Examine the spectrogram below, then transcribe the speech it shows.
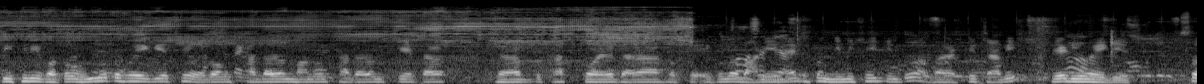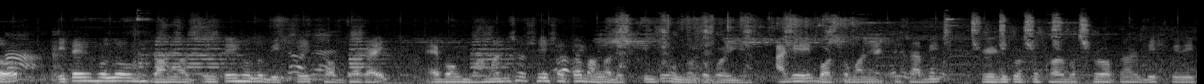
পৃথিবী কত উন্নত হয়ে গিয়েছে এবং সাধারণ মানুষ, সাধারণ ক্রেতা যারা কাজ করে যারা হচ্ছে এগুলো বানিয়ে নেয় দেখুন নিমিষেই কিন্তু আবার একটি চাবি রেডি হয়ে। গিয়েছে। সো এটাই হলো বাংলাদেশ এটাই হলো বিশ্বের সব জায়গায় এবং বাংলাদেশের সেই সাথে বাংলাদেশ কিন্তু উন্নত করে গিয়েছে। আগে বর্তমানে একটি চাবি রেডি করতে সর্বোচ্চ আপনার বিশ মিনিট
